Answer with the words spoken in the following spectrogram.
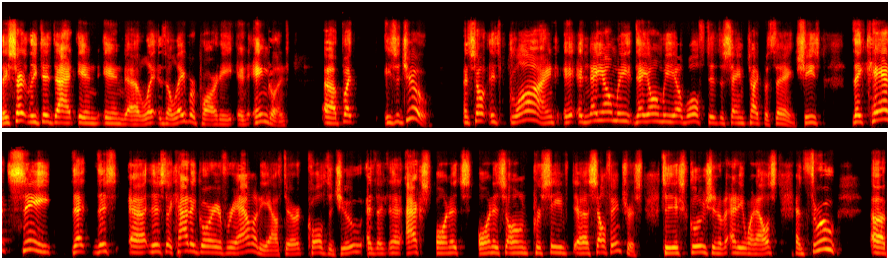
They certainly did that in in, uh, la- the Labor Party in England, uh, but he's a Jew. And so it's blind. And Naomi, Naomi Wolf did the same type of thing. She's, they can't see that this uh, there's a category of reality out there called the Jew, and that, that acts on its on its own perceived uh, self interest to the exclusion of anyone else. And through uh,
